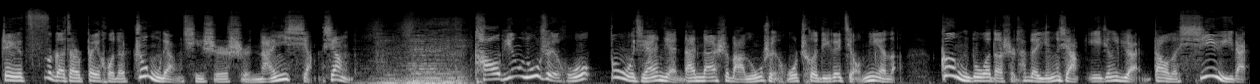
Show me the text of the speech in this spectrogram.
这四个字背后的重量其实是难以想象的。讨平泸水湖，不简简单单是把泸水湖彻底给剿灭了，更多的是它的影响已经远到了西域一带。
